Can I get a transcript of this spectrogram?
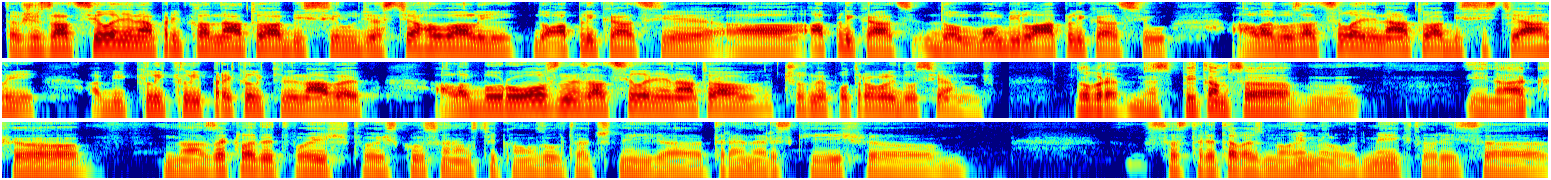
Takže zacielenie napríklad na to, aby si ľudia stiahovali do aplikácie, aplikáci- do mobila aplikáciu, alebo zacielenie na to, aby si stiahli, aby klikli, preklikli na web, alebo rôzne zacielenie na to, čo sme potrebovali dosiahnuť. Dobre, spýtam sa Inak, eh, na základe tvojich, tvojich skúseností konzultačných a trénerských eh, sa stretávaš s mnohými ľuďmi, ktorí sa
